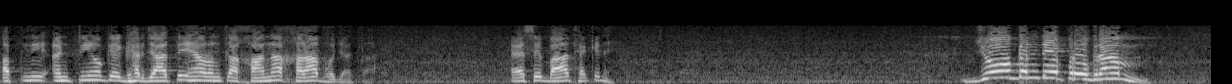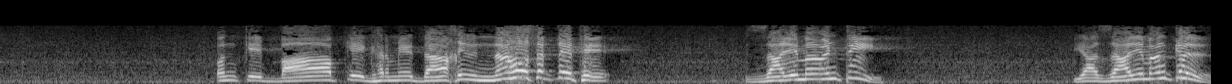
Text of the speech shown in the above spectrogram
اپنی انٹیوں کے گھر جاتے ہیں اور ان کا کھانا خراب ہو جاتا ہے۔ ایسے بات ہے کہ نہیں؟ جو گندے پروگرام ان کے باپ کے گھر میں داخل نہ ہو سکتے تھے، ظالمہ انٹی یا ظالم انکل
